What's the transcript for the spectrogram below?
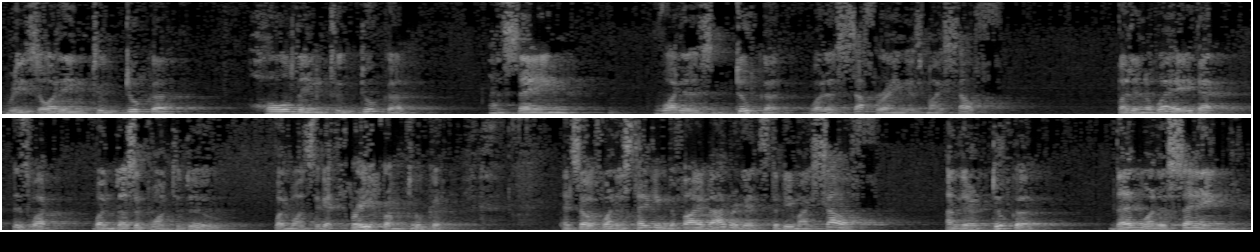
resorting to dukkha, holding to dukkha, and saying, what is dukkha, what is suffering is myself. But in a way, that is what one doesn't want to do. One wants to get free from dukkha. And so if one is taking the five aggregates to be myself and they're dukkha, then one is saying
